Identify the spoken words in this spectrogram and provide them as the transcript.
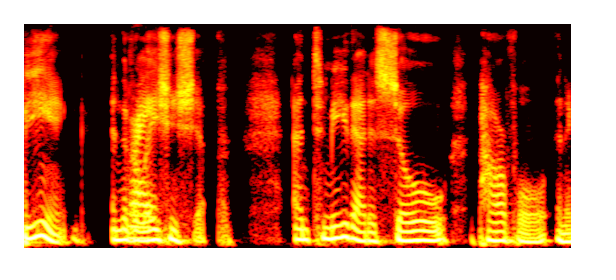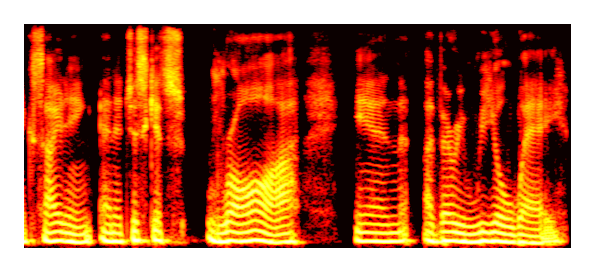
being and the right. relationship and to me, that is so powerful and exciting. And it just gets raw in a very real way.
